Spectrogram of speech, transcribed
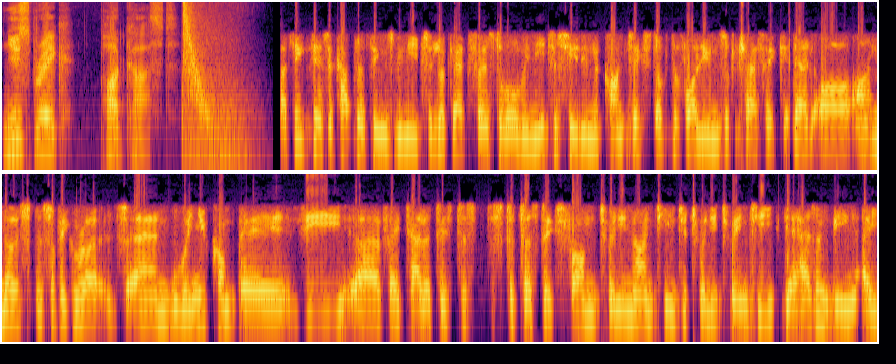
Newsbreak podcast. I think there's a couple of things we need to look at. First of all, we need to see it in the context of the volumes of traffic that are on those specific roads. And when you compare the uh, fatalities statistics from 2019 to 2020, there hasn't been a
